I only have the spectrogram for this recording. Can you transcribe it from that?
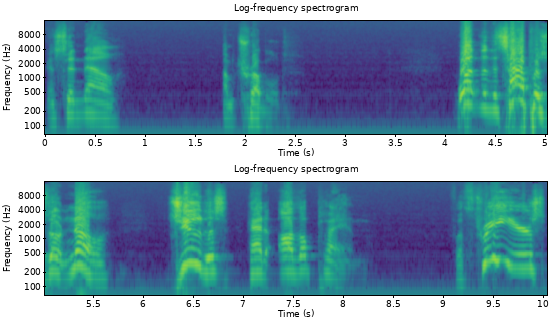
and said, Now I'm troubled. What the disciples don't know, Judas had other plan. For three years,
